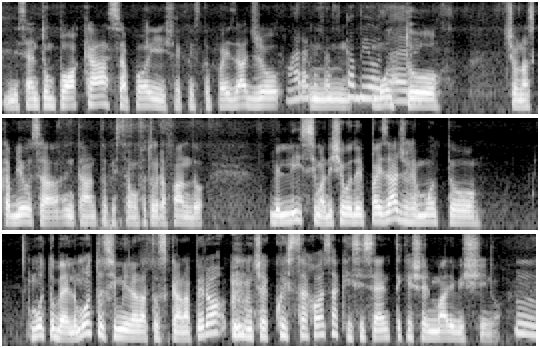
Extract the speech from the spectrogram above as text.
mi sento un po' a casa, poi c'è questo paesaggio Guarda questa mm, molto... C'è una scabbiosa intanto che stiamo fotografando, bellissima, dicevo del paesaggio che è molto, molto bello, molto simile alla Toscana, però c'è questa cosa che si sente che c'è il mare vicino. Mm,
